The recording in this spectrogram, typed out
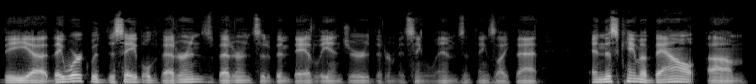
the uh, they work with disabled veterans, veterans that have been badly injured, that are missing limbs and things like that. And this came about um,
